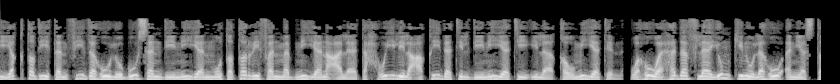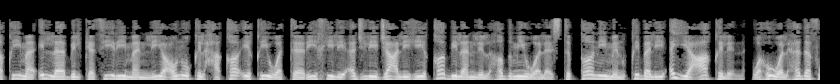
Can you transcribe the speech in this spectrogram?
يقتضي تنفيذه لبوسا دينيا متطرفا مبنيا على تحويل العقيدة الدينية إلى قومية وهو هدف لا يمكن له أن يستقيم إلا بالكثير من لعنق الحقائق والتاريخ لأجل جعله قابلا للهضم والاستبطان من قبل أي عاقل. وهو الهدف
